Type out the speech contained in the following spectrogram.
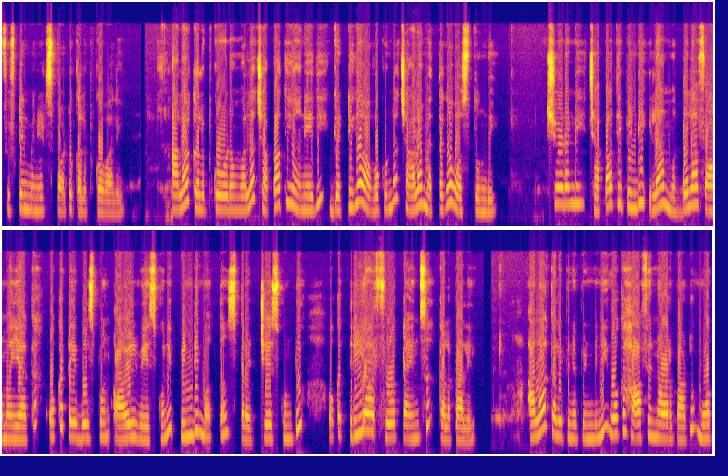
ఫిఫ్టీన్ మినిట్స్ పాటు కలుపుకోవాలి. అలా కలుపుకోవడం వల్ల చపాతీ అనేది గట్టిగా అవ్వకుండా చాలా మెత్తగా వస్తుంది. చూడండి చపాతీ పిండి ఇలా ముద్దలా ఫామ్ అయ్యాక ఒక టేబుల్ స్పూన్ ఆయిల్ వేసుకుని పిండి మొత్తం స్ప్రెడ్ చేసుకుంటూ ఒక త్రీ ఆర్ ఫోర్ టైమ్స్ కలపాలి. అలా కలిపిన పిండిని ఒక హాఫ్ అన్ అవర్ పాటు మూత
